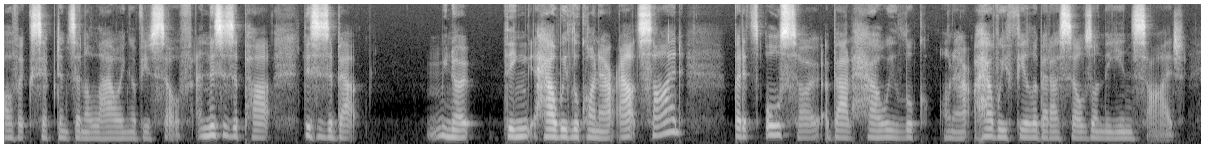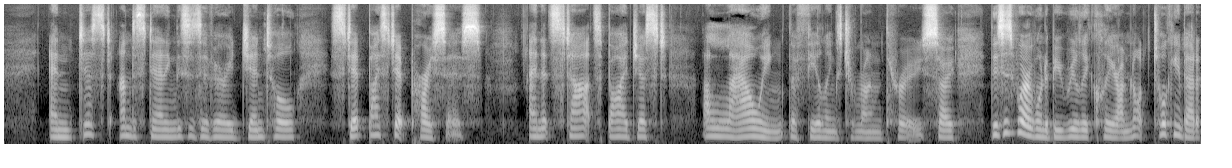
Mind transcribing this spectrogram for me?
of acceptance and allowing of yourself. And this is a part this is about you know thing how we look on our outside, but it's also about how we look on our how we feel about ourselves on the inside. And just understanding this is a very gentle step-by-step process and it starts by just allowing the feelings to run through. So, this is where I want to be really clear. I'm not talking about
